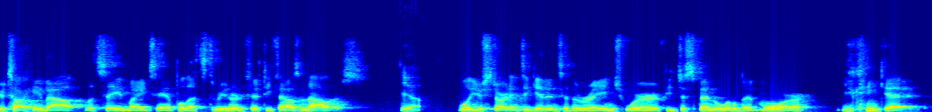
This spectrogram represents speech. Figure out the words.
you're talking about, let's say in my example, that's three hundred fifty thousand dollars. Yeah. Well, you're starting to get into the range where if you just spend a little bit more, you can get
